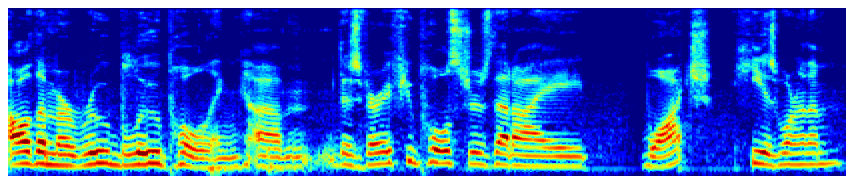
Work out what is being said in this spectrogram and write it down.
all the Maru Blue polling. Um, there's very few pollsters that I watch. He is one of them.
